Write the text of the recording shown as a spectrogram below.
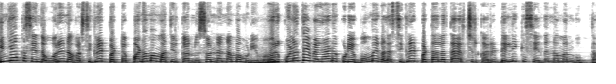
இந்தியாவுக்கு சேர்ந்த ஒரு நபர் சிகரெட் பட்டை பணமா மாத்திருக்காருன்னு சொன்ன நம்ப முடியுமா? ஒரு குழந்தை விளையாடக்கூடிய பொம்மைகளை சிகரெட் பட்டால தயாரிச்சிருக்காரு டெல்லிக்கு சேர்ந்த நமன் குப்தா.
